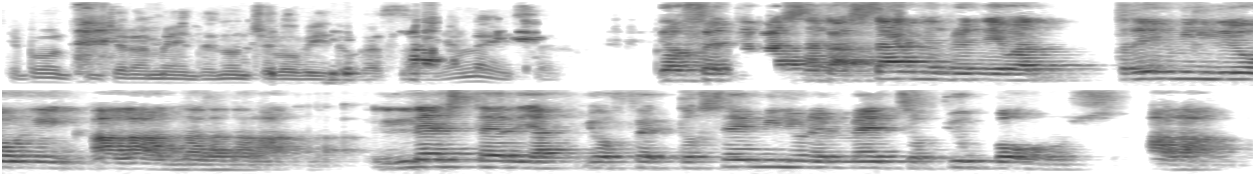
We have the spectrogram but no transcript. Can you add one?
E poi sinceramente non ce lo vedo Castagne all'Eister. che offerta prendeva 3 milioni all'anno all'Atalanta. Ha gli ha offerto 6 milioni e mezzo più bonus all'anno.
